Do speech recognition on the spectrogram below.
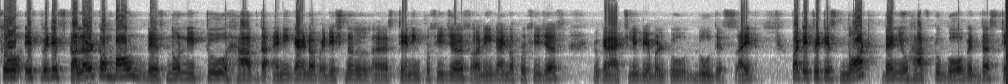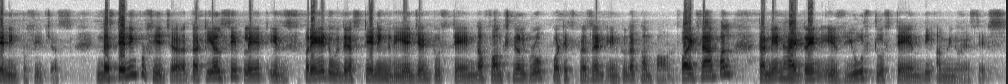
So, if it is colored compound there is no need to have the any kind of additional uh, staining procedures or any kind of procedures you can actually be able to do this right. But if it is not then you have to go with the staining procedures. In the staining procedure, the TLC plate is sprayed with a staining reagent to stain the functional group what is present into the compound. For example, the ninhydrin is used to stain the amino acids.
